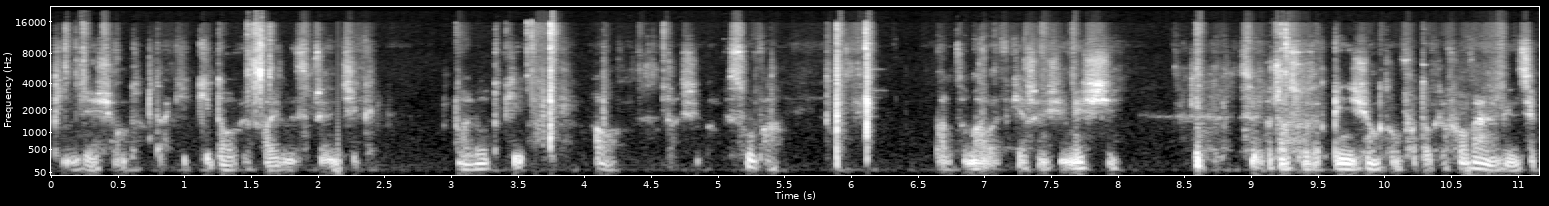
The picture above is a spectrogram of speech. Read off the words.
50, taki kitowy, fajny sprzęcik, malutki. O, wysuwa. Bardzo małe w kieszeni się mieści. Swego czasu z 50 fotografowałem, więc jak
